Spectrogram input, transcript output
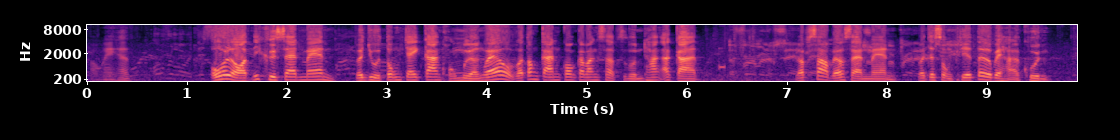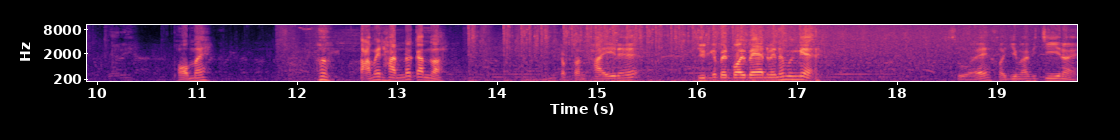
เอาไงครับโอ้หลอดนี่คือแซนแมน เราอยู่ตรงใจกลางของเหมืองแล้ว เราต้องการกองกำลังสนับสนุนทางอากาศ รับทราบแล้วแซนแมน เราจะส่งเทเตอร์ไปหาคุณ พร้อมไหมเฮ้ตามไม่ทันแล้วกันวะอืมกับตันไทยนะฮะยืนกันเป็นบอยแบนด์เลยนะมึงเนี่ย สวยขอยืม RPG หน่อย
